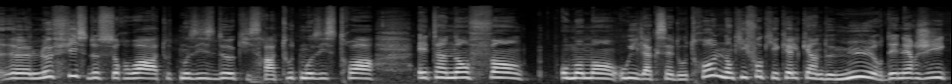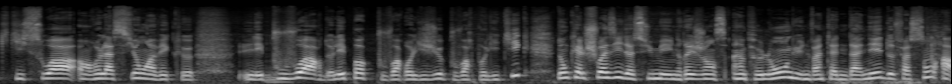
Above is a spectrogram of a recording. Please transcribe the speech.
Euh, le fils de ce roi, Toutmosis II, qui sera Toutmosis III, est un enfant au moment où il accède au trône. Donc il faut qu'il y ait quelqu'un de mûr, d'énergique, qui soit en relation avec euh, les pouvoirs de l'époque, pouvoir religieux, pouvoir politique. Donc elle choisit d'assumer une régence un peu longue, une vingtaine d'années, de façon à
